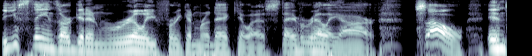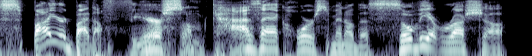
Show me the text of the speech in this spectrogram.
these things are getting really freaking ridiculous. They really are. So, inspired by the fearsome Cossack horsemen of the Soviet Russia,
